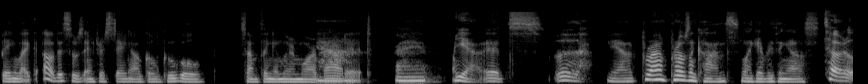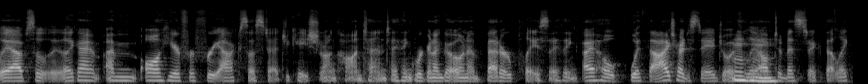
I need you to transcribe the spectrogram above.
being like oh this was interesting i'll go google something and learn more about it Right. yeah it's ugh, yeah pros and cons like everything else Totally, absolutely. Like I'm I'm all here for free access to education on content. I think we're gonna go in a better place. I think I hope with that. I try to stay joyfully Mhm. optimistic that like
